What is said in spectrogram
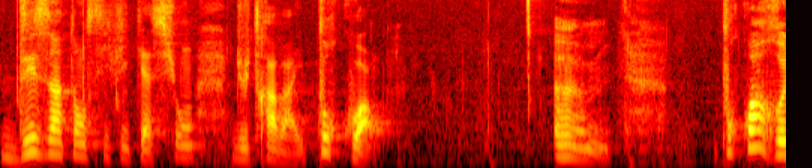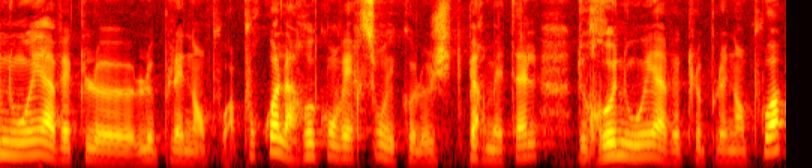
désintensification du travail. Pourquoi? Euh, pourquoi renouer avec le, plein emploi? Pourquoi la reconversion écologique permet-elle de renouer avec le plein emploi?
